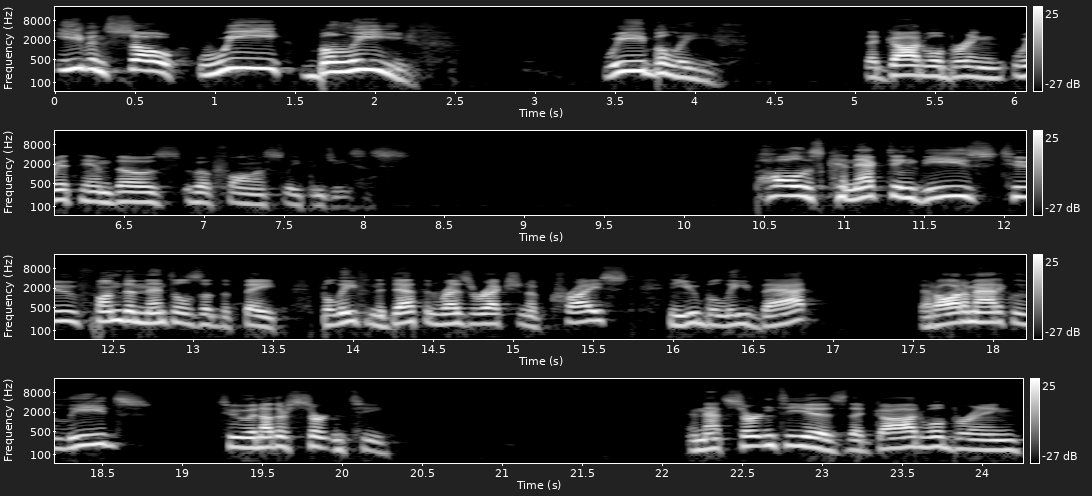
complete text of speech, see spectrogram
even so, we believe. We believe that God will bring with him those who have fallen asleep in Jesus. Paul is connecting these two fundamentals of the faith belief in the death and resurrection of Christ, and you believe that. That automatically leads to another certainty. And that certainty is that God will bring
